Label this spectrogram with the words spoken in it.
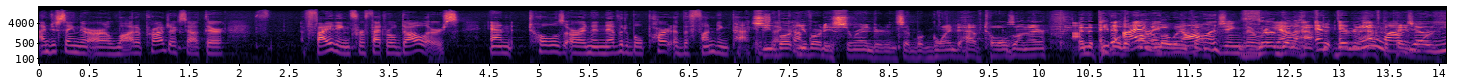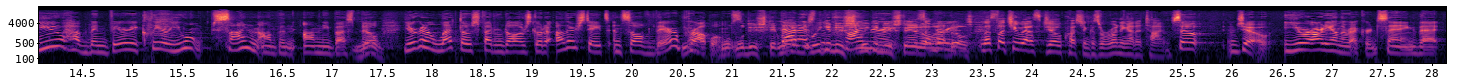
I'm just saying there are a lot of projects out there fighting for federal dollars and tolls are an inevitable part of the funding package. So you've, already, you've already surrendered and said we're going to have tolls on there, and the uh, people that aren't low income, acknowledging the they're reality. Gonna have to, they're and, and meanwhile, have to pay Joe, more. you have been very clear. You won't sign an omnibus bill. No. You're going to let those federal dollars go to other states and solve their no, problems. We'll, we'll do sta- we, can, we, can do, primary, we can do standalone so Marie, bills. Let's let you ask Joe a question because we're running out of time. So, Joe, you're already on the record saying that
